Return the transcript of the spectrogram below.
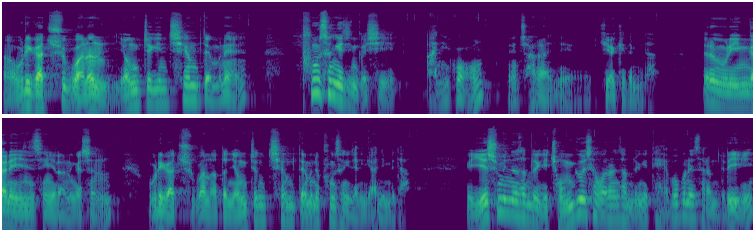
어, 우리가 추구하는 영적인 체험 때문에 풍성해진 것이 아니고 예, 잘 기억해야 됩니다. 여러분 우리 인간의 인생이라는 것은 우리가 추구하는 어떤 영적 체험 때문에 풍성해지는 게 아닙니다. 예수 믿는 사람들에게 종교 생활하는 사람 중에 대부분의 사람들이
